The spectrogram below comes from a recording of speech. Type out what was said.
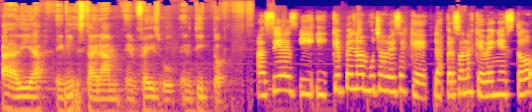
cada día en Instagram, en Facebook, en TikTok? Así es, y, qué pena muchas veces que las personas que ven esto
